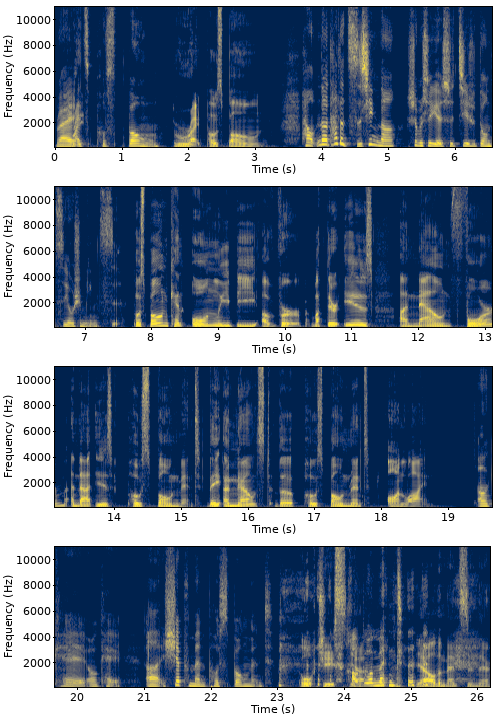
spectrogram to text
right? Right. It's postpone. Right, postpone. 好，那它的词性呢，是不是也是既是动词又是名词？ Postpone can only be a verb, but there is a noun form, and that is postponement. They announced the postponement online. OK OK，呃、s h i p m e n t postponement， Oh, jeez. 好 yeah. 多 ment。 yeah, all the ments in there.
